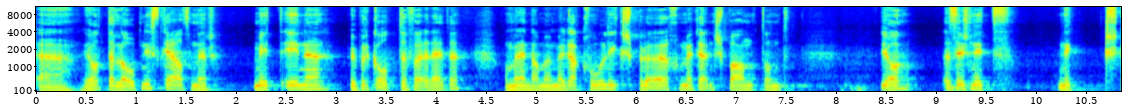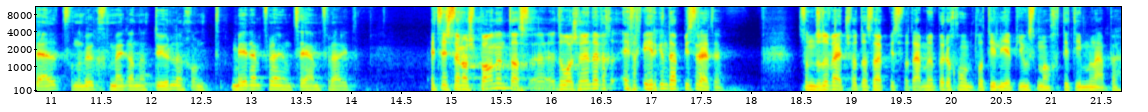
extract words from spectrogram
ja, die Erlaubnis gegeben, als wir mit ihnen über Gott reden. Und wir haben dann mega coole Gespräche, mega entspannt und ja, es ist nicht nicht gestellt, sondern wirklich mega natürlich. Und wir haben Freude und sie haben Freude. Jetzt ist es noch spannend, dass äh, du nicht einfach, einfach irgendetwas reden sondern du willst schon, dass etwas von dem überkommt, was die Liebe ausmacht in deinem Leben.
